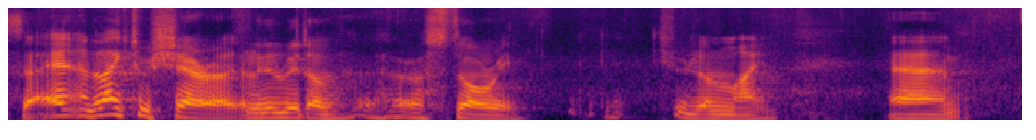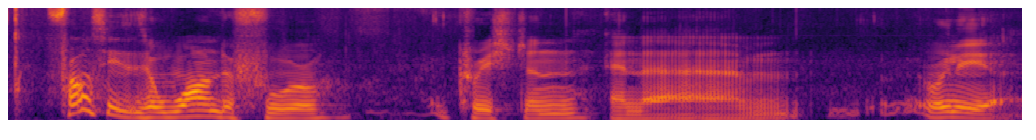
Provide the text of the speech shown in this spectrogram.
so I'd like to share a little bit of her story, if you don't mind. Um, Frances is a wonderful Christian and um, really a,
